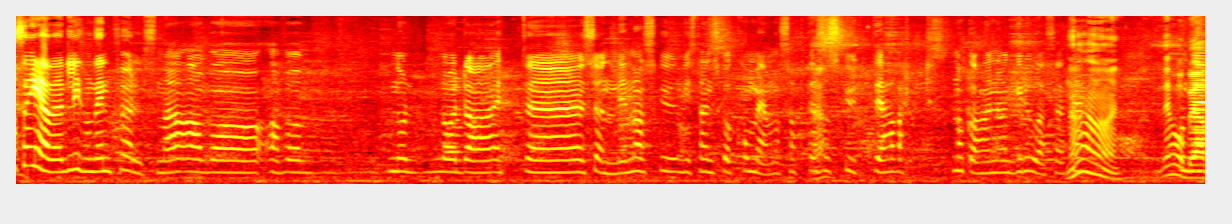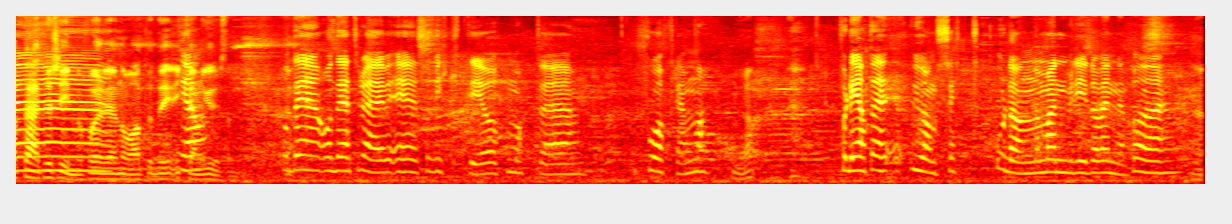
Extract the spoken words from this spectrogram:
også er det liksom den følelsen av å, av å når, når da et uh, sønnen din da, skulle, Hvis han skulle komme hjem og sagt det, Ja. så skulle det ha vært noe han har grua seg til. nei, nei. nei. Det håper jeg at det er et regime for nå, at det ikke Ja. er noe grusomt. Og det, og det tror jeg er så viktig å på en måte få frem. da. Ja. Fordi at det, uansett hvordan man vrir og vender på det, Ja.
